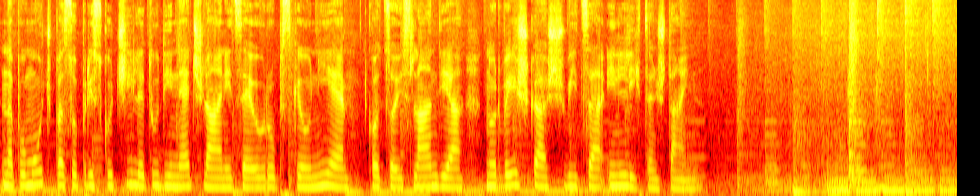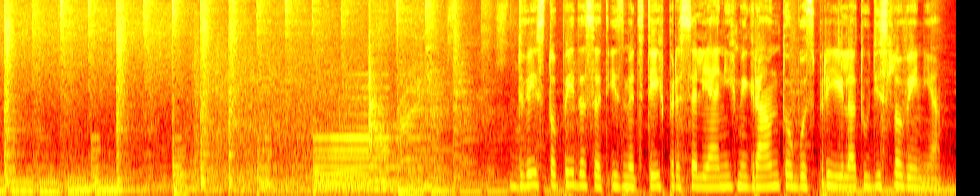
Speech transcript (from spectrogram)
na pomoč pa so priskočile tudi nečlanice Evropske unije, kot so Islandija, Norveška, Švica in Liechtenstein. 250 izmed teh preseljenih migrantov bo sprejela tudi Slovenija.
